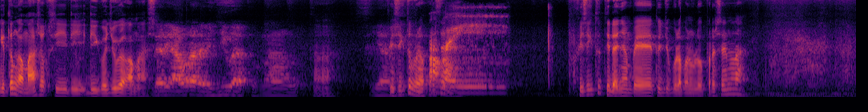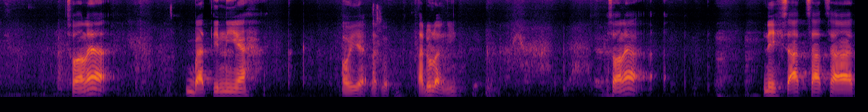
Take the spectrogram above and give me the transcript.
itu nggak masuk sih di di gue juga nggak masuk. dari aura dari jiwa tuh malu Heeh. siap Fisik tuh berapa oh persen? baik Fisik tuh tidak nyampe 70-80 persen lah. Soalnya batin ya. Oh iya, dulu. Tar dulu anjing. soalnya nih saat saat saat.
